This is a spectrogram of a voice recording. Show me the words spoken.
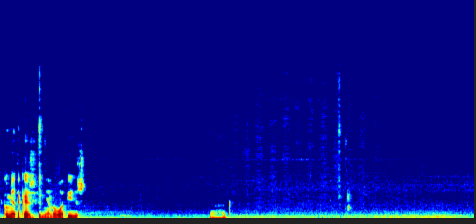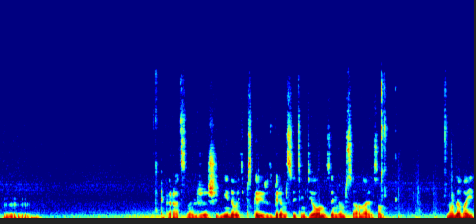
Так у меня такая же фигня. Ну вот, видишь? Так. М. Операция на ближайшие дни. Давайте поскорее разберемся с этим делом и займемся анализом. Ну давай.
